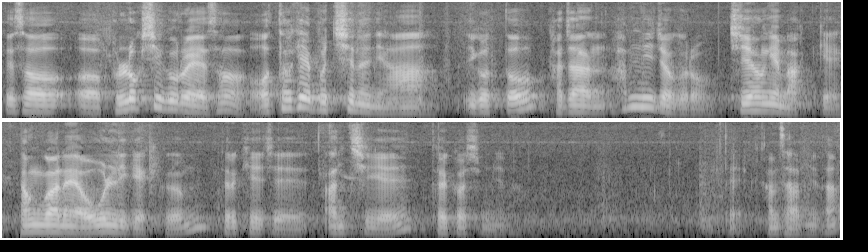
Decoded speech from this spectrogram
그래서 어, 블록식으로 해서 어떻게 붙이느냐 이것도 가장 합리적으로 지형에 맞게 경관에 어울리게끔 그렇게 이제 안치게 될 것입니다. 네, 감사합니다.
